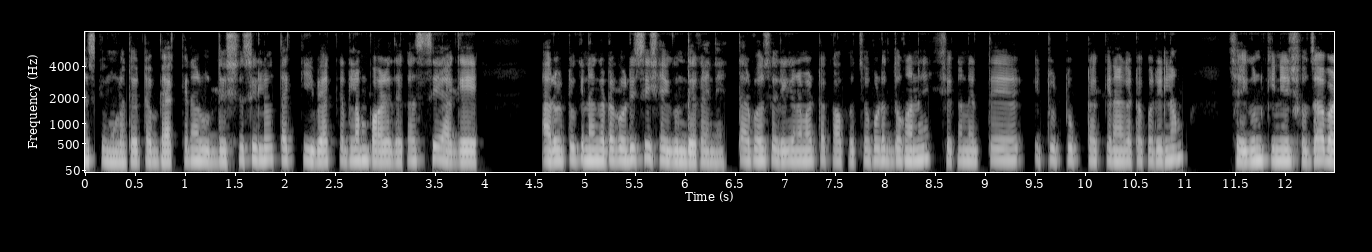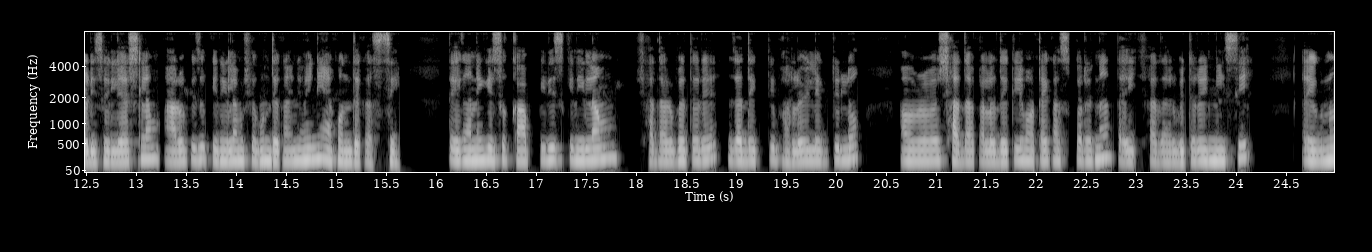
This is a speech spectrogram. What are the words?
আজকে মূলত একটা ব্যাগ কেনার উদ্দেশ্য ছিল। তা কী ব্যাগ কিনলাম পরে দেখাচ্ছি। আগে আরও একটু কেনাকাটা করেছি সেইগুলো দেখায়নি তারপর চলে গেলাম একটা কাপড় চোপড়ের দোকানে, সেখানেতে একটু টুকটাক কেনাকাটা করিলাম। সেইগুলো কিনে সোজা বাড়ি চলে আসলাম। আরও কিছু কিনিলাম সেগুলো দেখানি হয়নি, এখন দেখাচ্ছি। তো এখানে কিছু কাপ পিরিচ কিনিলাম, সাদার ভেতরে, যা দেখতে ভালোই লেগছিল। আমার সাদা, কালো দেখলে মাথায় কাজ করে না, তাই সাদার ভিতরেই নিছি। আর এগুলো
